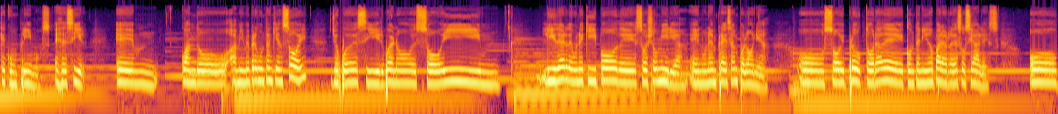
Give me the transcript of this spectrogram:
que cumplimos. Es decir, em, cuando a mí me preguntan quién soy, yo puedo decir, bueno, soy líder de un equipo de social media en una empresa en Polonia o soy productora de contenido para redes sociales o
